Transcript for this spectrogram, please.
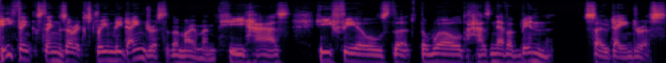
He thinks things are extremely dangerous at the moment. He has, he feels that the world has never been so dangerous.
